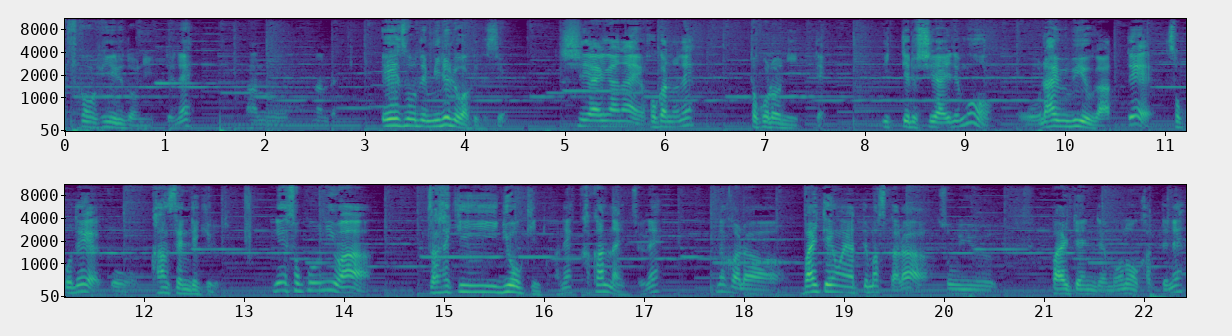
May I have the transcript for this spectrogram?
エスコンフィールドに行ってね、あの、なんだっけ、映像で見れるわけですよ。試合がない他のね、ところに行って、行ってる試合でも、ライブビューがあって、そこでこう観戦できるとで、そこには座席料金とかね、かかんないんですよね。だから、売店はやってますから、そういう売店で物を買ってね、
